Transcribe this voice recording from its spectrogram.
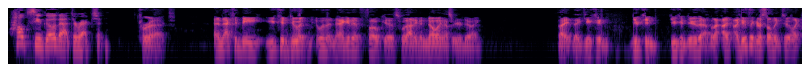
helps you go that direction. Correct. And that could be, you could do it with a negative focus without even knowing that's what you're doing. Right? Like you can, you can, you can do that. But I, I do think there's something to it. Like,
